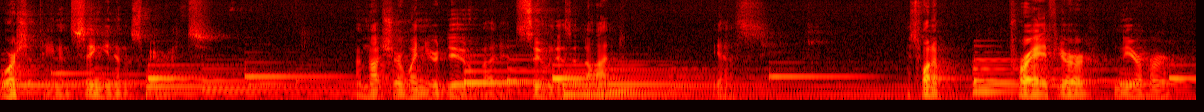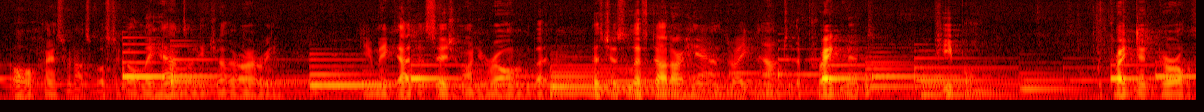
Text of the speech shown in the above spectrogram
worshiping and singing in the spirit. I'm not sure when you're due, but it's soon, is it not? Yes. I just want to pray if you're near her. Oh, I guess we're not supposed to go lay hands on each other, are we? You make that decision on your own, but let's just lift out our hands right now to the pregnant people, the pregnant girls,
